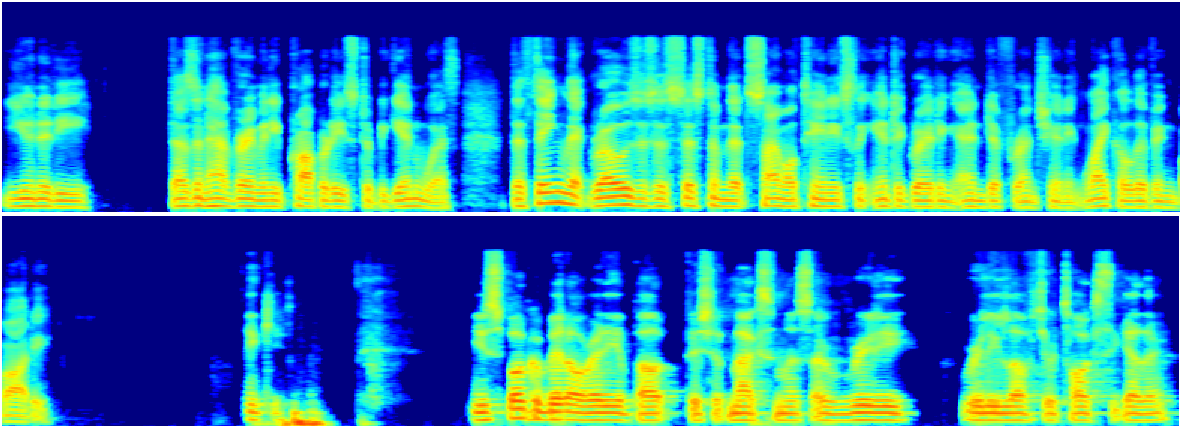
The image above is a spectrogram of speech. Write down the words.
unity doesn't have very many properties to begin with. The thing that grows is a system that's simultaneously integrating and differentiating, like a living body. Thank you. You spoke a bit already about Bishop Maximus. I really really loved your talks together.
